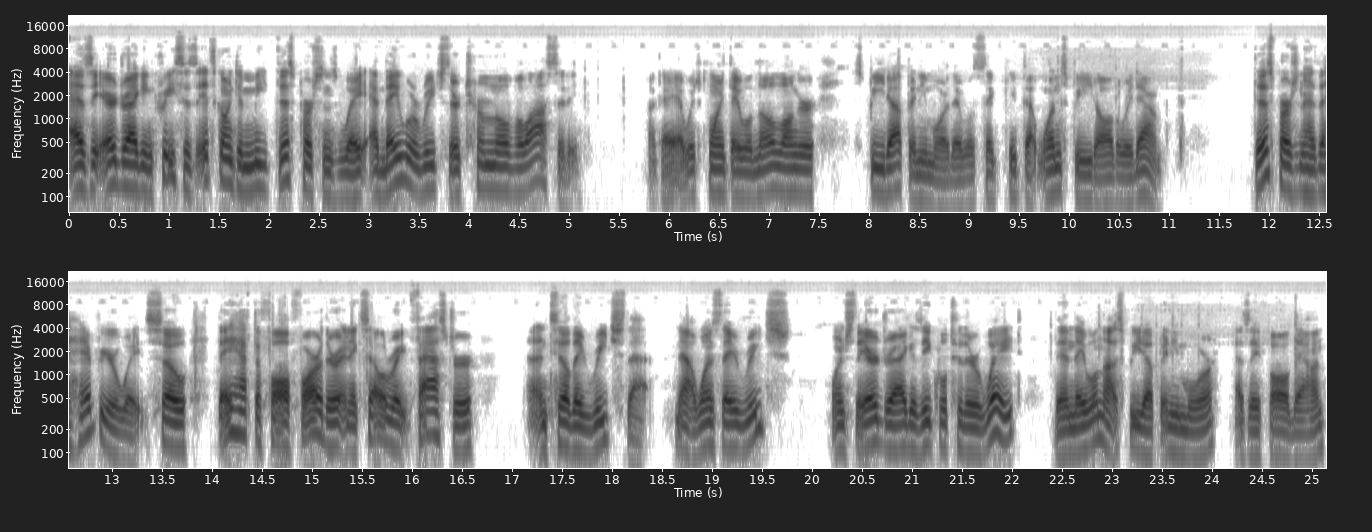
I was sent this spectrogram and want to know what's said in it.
as the air drag increases, it's going to meet this person's weight and they will reach their terminal velocity. Okay, at which point they will no longer speed up anymore. They will keep that one speed all the way down. This person has a heavier weight, so they have to fall farther and accelerate faster until they reach that. Now, once they reach, once the air drag is equal to their weight, then they will not speed up anymore as they fall down,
